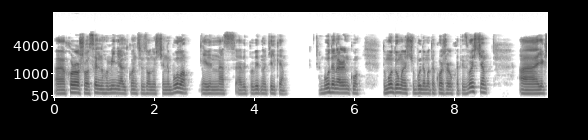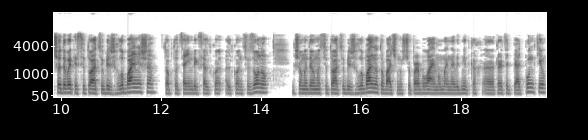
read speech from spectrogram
е, хорошого сильного міні-альткоін сезону ще не було. І він у нас е, відповідно тільки буде на ринку. Тому думаю, що будемо також рухатись вище. Якщо дивитися ситуацію більш глобальніше, тобто це індекс альткоін сезону, якщо ми дивимося ситуацію більш глобально, то бачимо, що перебуваємо ми на відмітках е, 35 пунктів,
